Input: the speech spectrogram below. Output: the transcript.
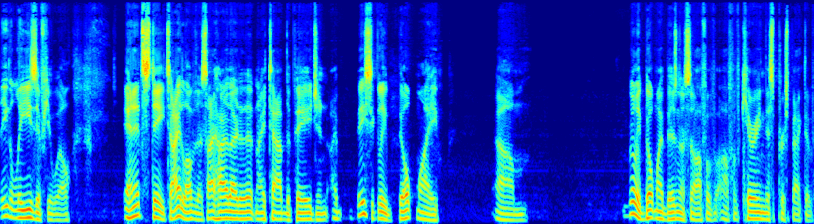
legalese, if you will. And it states, I love this. I highlighted it and I tabbed the page and I basically built my um really built my business off of off of carrying this perspective.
